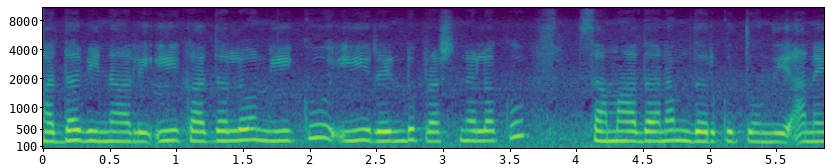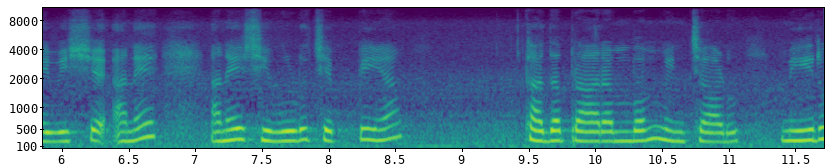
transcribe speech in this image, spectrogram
కథ వినాలి. ఈ కథలో నీకు ఈ రెండు ప్రశ్నలకు సమాధానం దొరుకుతుంది అనే విషయ అనే అనే శివుడు చెప్పిన కథ ప్రారంభించాడు మీరు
